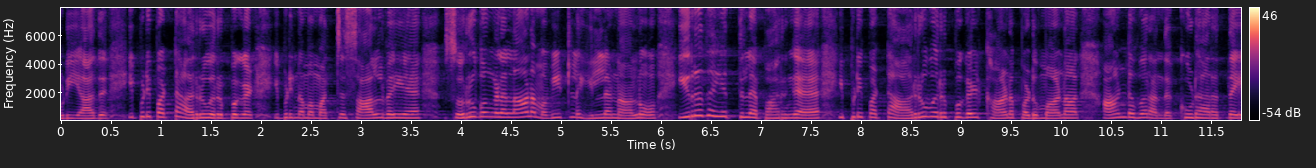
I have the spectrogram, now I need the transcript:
முடியாது. இப்படிப்பட்ட அருவறுப்புகள் இப்படி நம்ம மற்ற சால்வைய சொரூபங்களெல்லாம் நம்ம வீட்டில் இல்லைனாலும் இருதயத்தில் பாருங்க இப்படிப்பட்ட அருவறுப்புகள் காணப்படுமானால் ஆண்டவர் அந்த கூடாரத்தை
